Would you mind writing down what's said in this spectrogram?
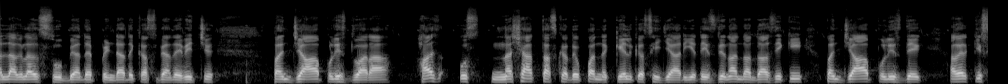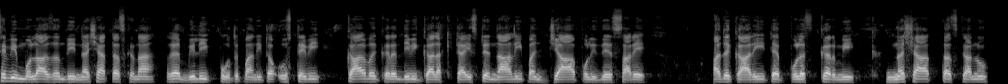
ਅਲੱਗ-ਅਲੱਗ ਸੂਬਿਆਂ ਦੇ, ਪਿੰਡਾਂ ਦੇ ਕਸਬਿਆਂ ਦੇ ਵਿੱਚ ਪੰਜਾਬ ਪੁਲਿਸ ਦੁਆਰਾ ਹਰ ਉਸ ਨਸ਼ਾ ਤਸਕਰ ਦੇ ਉੱਪਰ ਨਕੇਲ ਕਸੀ ਜਾ ਰਹੀ ਹੈ ਤੇ ਇਸ ਦੇ ਨਾਲ ਨਾਲ ਦੱਸਦੀ ਕਿ ਪੰਜਾਬ ਪੁਲਿਸ ਦੇ ਅਗਰ ਕਿਸੇ ਵੀ ਮੁਲਾਜ਼ਮ ਦੀ ਨਸ਼ਾ ਤਸਕਰ ਨਾਲ ਅਗਰ ਮਿਲੀ ਭੁਗਤ ਪਾਉਂਦੀ ਤਾਂ ਉਸ ਤੇ ਵੀ ਕਾਰਵਾਈ ਕਰਨ ਦੀ ਵੀ ਗੱਲ ਕੀਤੀ ਇਸ ਦੇ ਨਾਲ ਹੀ ਪੰਜਾਬ ਪੁਲਿਸ ਦੇ ਸਾਰੇ ਅਧਿਕਾਰੀ ਤੇ ਪੁਲਿਸ ਕਰਮੀ ਨਸ਼ਾ ਤਸਕਰਾਂ ਨੂੰ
